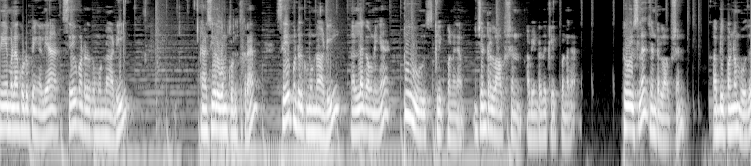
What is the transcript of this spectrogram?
நேம் எல்லாம் கொடுப்பீங்க இல்லையா? சேவ் பண்ணுறதுக்கு முன்னாடி நான் ஜீரோ ஒன் கொடுத்துக்கிறேன். சேவ் பண்ணுறதுக்கு முன்னாடி நல்லா கவனிங்க. டூல்ஸ் கிளிக் பண்ணுங்க. ஜென்ரல் ஆப்ஷன் அப்படின்றத கிளிக் பண்ணுங்க. டூல்ஸில் ஜென்ரல் ஆப்ஷன் அப்படி பண்ணும்போது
